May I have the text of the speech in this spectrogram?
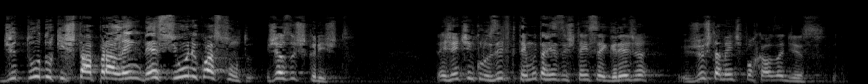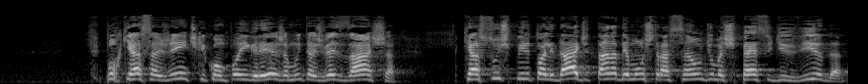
de tudo que está para além desse único assunto, Jesus Cristo. Tem gente, inclusive, que tem muita resistência à igreja justamente por causa disso. Porque essa gente que compõe igreja muitas vezes acha que a sua espiritualidade está na demonstração de uma espécie de vida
